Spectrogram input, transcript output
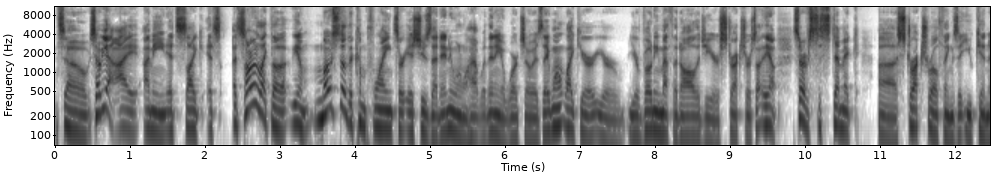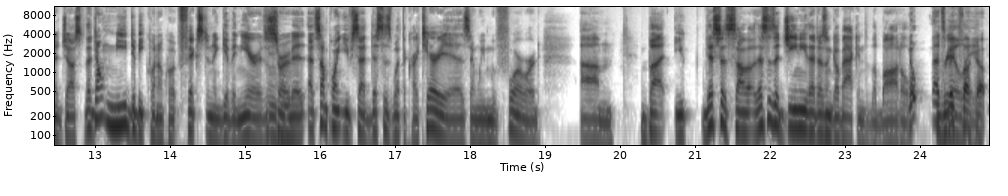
So so yeah, I I mean it's like it's it's sort of like the you know most of the complaints or issues that anyone will have with any award show is they won't like your your your voting methodology or structure. So you know sort of systemic uh, structural things that you can adjust that don't need to be quote unquote fixed in a given year. It's just sort of at some point you've said this is what the criteria is and we move forward. Um, but you this is some this is a genie that doesn't go back into the bottle. Nope. That's a big fuck up.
